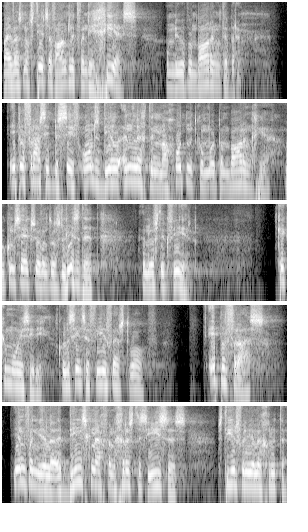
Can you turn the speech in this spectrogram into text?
Maar hy was nog steeds afhanklik van die Gees om die openbaring te bring. Epaphras het besef ons deel inligting, maar God moet kom openbaring gee. Hoekom sê ek so want ons lees dit in hoofstuk 4. Kyk hoe mooi is dit. Kolossense 4 vers 12. Epaphras, een van julle, 'n dienskneg van Christus Jesus, stuur vir julle groete.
